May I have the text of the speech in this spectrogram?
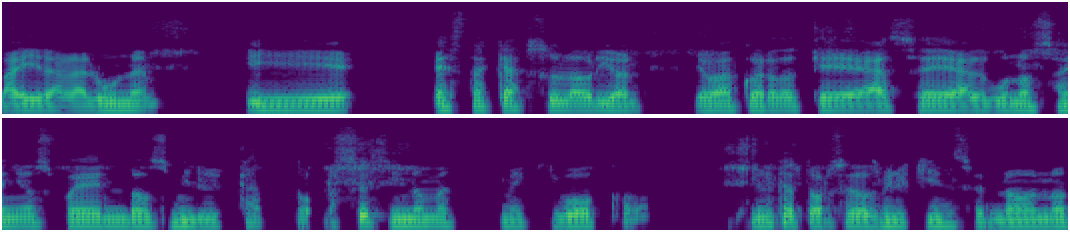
va a ir a la luna. Y esta cápsula Orión, yo me acuerdo que hace algunos años fue en 2014, si no me, equivoco, 2014, 2015, no, no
